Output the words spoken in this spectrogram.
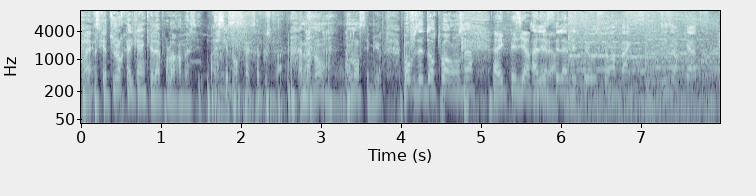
Parce qu'il y a toujours quelqu'un qui est là pour le ramasser. Ah, c'est pour ça que ça pousse pas. Ah, maintenant, non, non, c'est mieux. Bon, vous êtes de retour à 11h Avec plaisir. Allez, c'est la météo sur Impact, 10h04.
